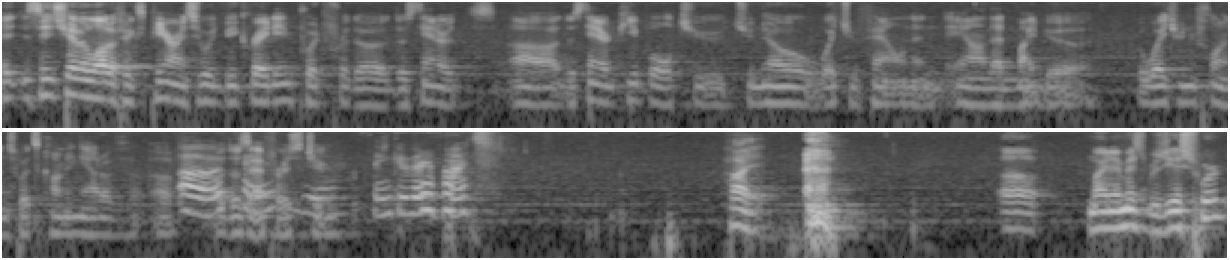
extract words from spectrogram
Uh, Since you have a lot of experience, it would be great input for the, the standards, uh, the standard people to, to know what you found, and, and that might be a, a way to influence what's coming out of, of, Oh, of those okay, efforts too. yeah. Thank you very much. Hi. uh, my name is Rajeshwar.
